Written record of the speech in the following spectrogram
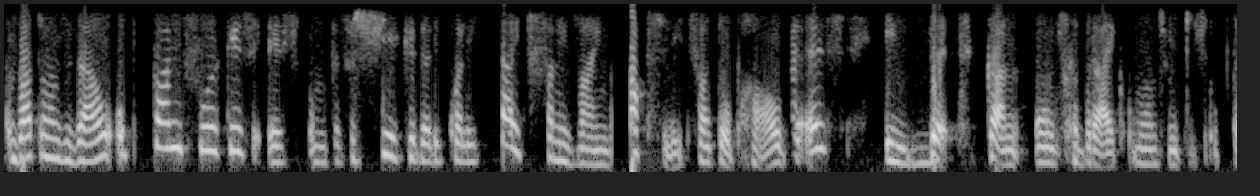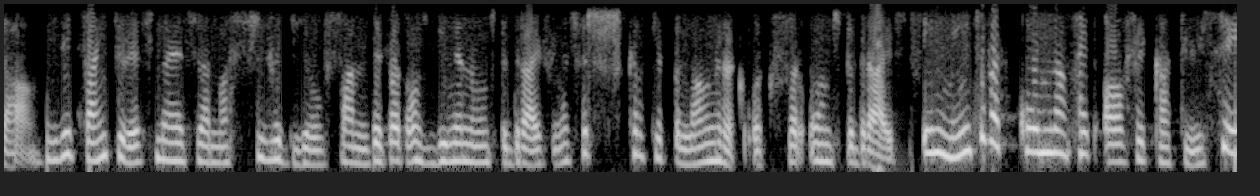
Wat ons wel op kan fokus is om te verseker dat die kwaliteit van die wyn absoluut van top gehalte is en dit kan ons gebruik om ons hoedjies op te hang. Jy weet wyntoerisme is 'n massiewe deel van dit wat ons doen in ons bedryf en dit is verskriklik belangrik ook vir ons bedryf. En mense wat kom na Suid-Afrika toe, sê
